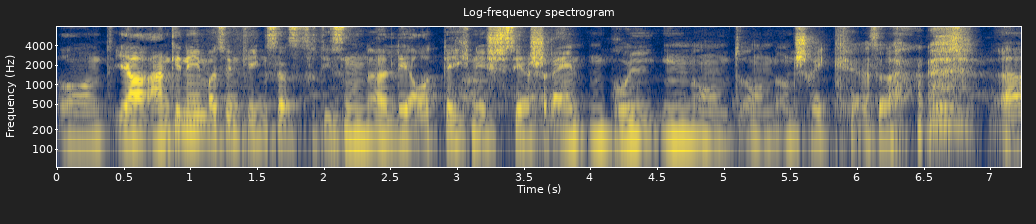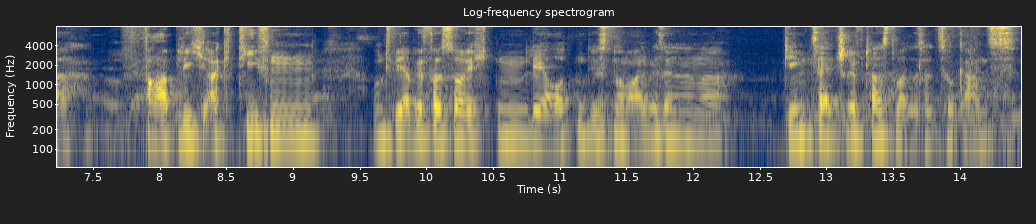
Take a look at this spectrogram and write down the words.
Und ja, angenehm, also im Gegensatz zu diesen äh, layout-technisch sehr schreienden, brüllenden und, und, und Schreck, also äh, farblich aktiven und werbeverseuchten Layouten, die es normalerweise in einer Game-Zeitschrift hast, war das halt so ganz,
